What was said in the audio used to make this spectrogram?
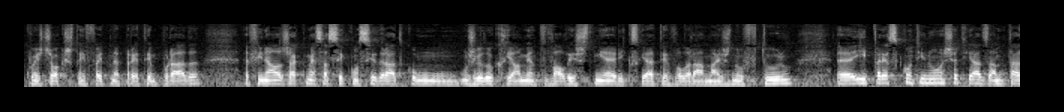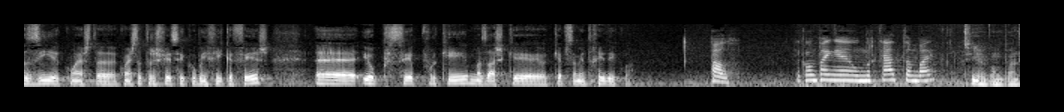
com estes jogos que tem feito na pré-temporada, afinal já começa a ser considerado como um, um, jogador que realmente vale este dinheiro e que se calhar até valerá mais no futuro uh, e parece que continuam chateados. Há metasia com esta, com esta transferência que o Benfica fez. Uh, eu percebo porquê, mas acho que é, que é absolutamente ridículo. Paulo. Acompanha o mercado também? Sim, acompanho.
